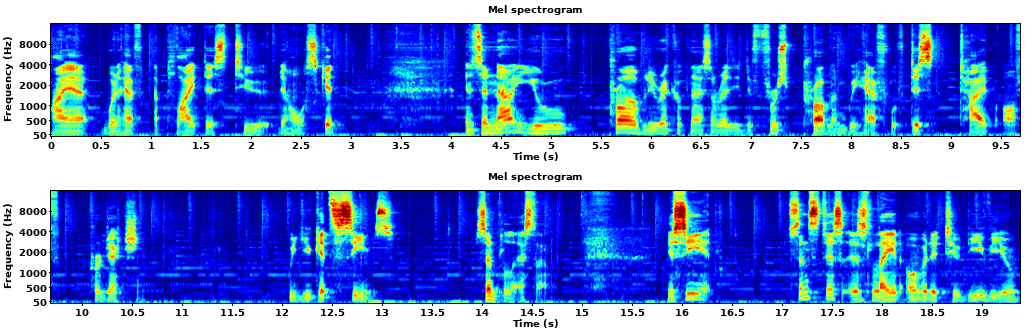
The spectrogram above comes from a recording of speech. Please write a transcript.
I uh, would have applied this to the whole skin and so now you probably recognize already the first problem we have with this type of projection. You get seams. Simple as that. You see, since this is laid over the 2D view,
